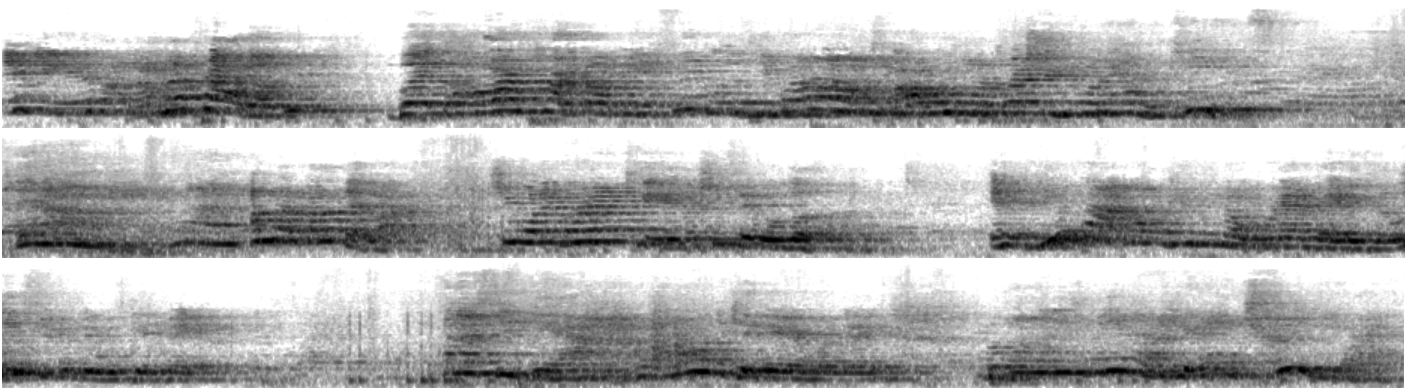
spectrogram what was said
It is. I'm not proud of it. But the hard part about being single is your mom always want to pressure you into having kids. And um, I'm not about that life. She wanted grandkids. And she said, well, look, if you're not going to give me no grandbabies, the least you can do is get married. And I said, yeah, I, I want to get married one day. But one of these men out here, they ain't treating me right.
